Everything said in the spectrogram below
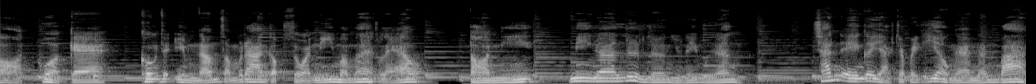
ลอด พวกแกคงจะอิ่มน้ำสำราญกับสวนนี้มามากแล้ว ตอนนี้ มีงานลื่นเลงอยู่ในเมือง ฉันเองก็อยากจะไปเที่ยวงานนั้นบ้าง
